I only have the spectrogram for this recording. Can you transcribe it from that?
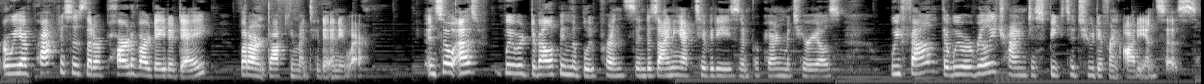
or we have practices that are part of our day to day but aren't documented anywhere. And so, as we were developing the blueprints and designing activities and preparing materials, we found that we were really trying to speak to two different audiences.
